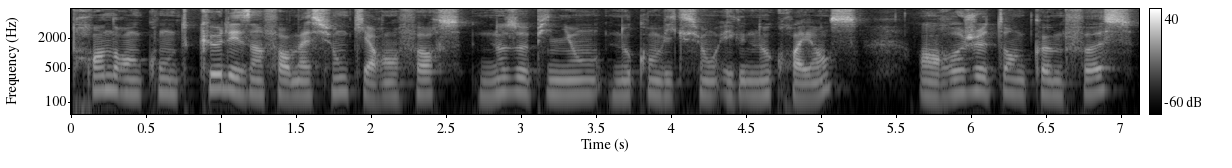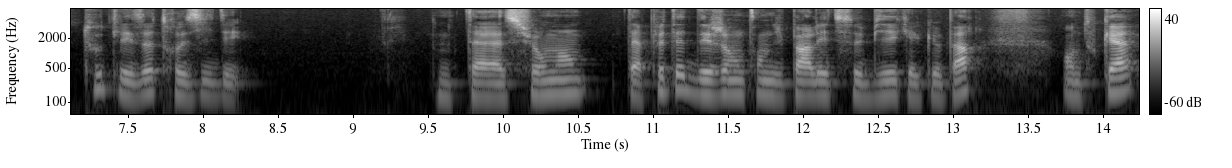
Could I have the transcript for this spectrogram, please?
prendre en compte que les informations qui renforcent nos opinions, nos convictions et nos croyances, en rejetant comme fausses toutes les autres idées. Donc tu as sûrement, tu as peut-être déjà entendu parler de ce biais quelque part. En tout cas,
